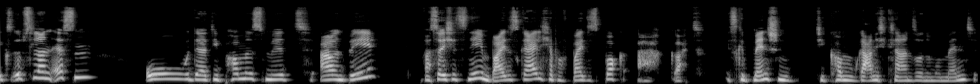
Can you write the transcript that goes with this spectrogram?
XY essen oder die Pommes mit A und B. Was soll ich jetzt nehmen? Beides geil, ich habe auf beides Bock. Ach Gott. Es gibt Menschen, die kommen gar nicht klar in so einem Moment.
